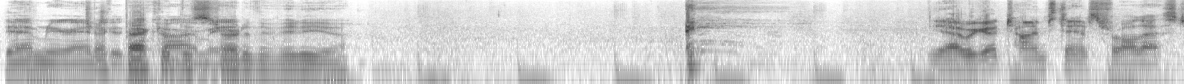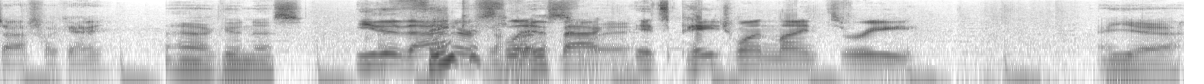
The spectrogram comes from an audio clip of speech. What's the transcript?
Damn near entered check back the at the start of the video. Yeah, we got timestamps for all that stuff, okay? Oh, goodness. Either that or flip back. way. It's page one, line three. Uh, yeah.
